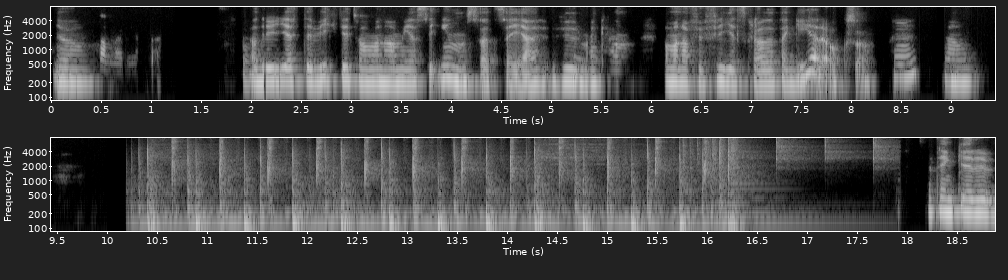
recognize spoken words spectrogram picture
Ja. Samarbete. Mm. Ja, det är jätteviktigt vad man har med sig in så att säga, hur mm. man kan vad man har för frihetsgrad att agera också. Mm. Ja. Jag tänker,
